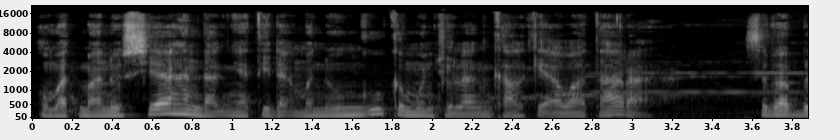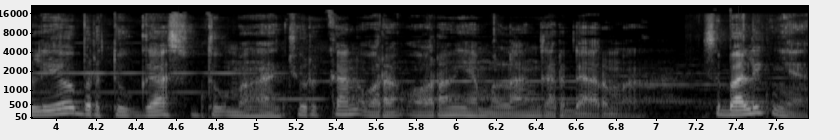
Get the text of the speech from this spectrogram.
Umat manusia hendaknya tidak menunggu kemunculan Kalki Awatara, sebab beliau bertugas untuk menghancurkan orang-orang yang melanggar Dharma. Sebaliknya,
